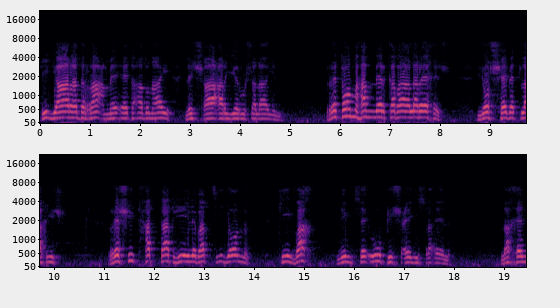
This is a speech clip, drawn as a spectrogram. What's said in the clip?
כי ירד רע מאת אדוני לשער ירושלים. רתום המרכבה לרכש, יושבת לכיש. ראשית חטאת היא לבת ציון, כי בך נמצאו פשעי ישראל. לכן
